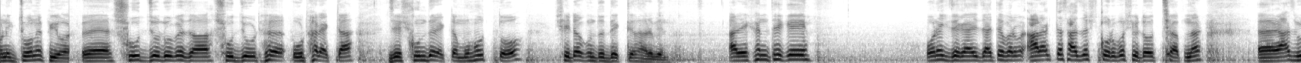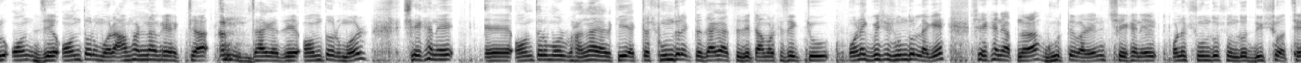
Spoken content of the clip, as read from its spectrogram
অনেক জনপ্রিয়। সূর্য ডুবে যাওয়া, সূর্য উঠে, ওঠার একটা যে সুন্দর একটা মুহূর্ত সেটা কিন্তু দেখতে পারবেন। আর এখান থেকে অনেক জায়গায় যাইতে পারবেন। আর একটা সাজেস্ট করব, সেটা হচ্ছে আপনার রাজবীর যে অন্তর্মোড় আমার নামে একটা জায়গা যে অন্তর্মোড় সেখানে আহ, অন্তর্মোড় ভাঙায় আর কি একটা সুন্দর একটা জায়গা আছে যেটা আমার কাছে একটু অনেক বেশি সুন্দর লাগে। সেখানে আপনারা ঘুরতে পারেন। সেখানে অনেক সুন্দর সুন্দর দৃশ্য আছে।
